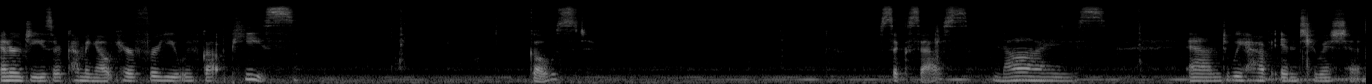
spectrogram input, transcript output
energies are coming out here for you. We've got peace, ghost, success, nice. And we have intuition.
